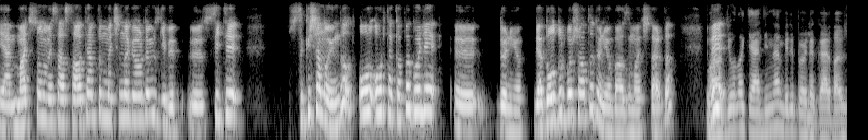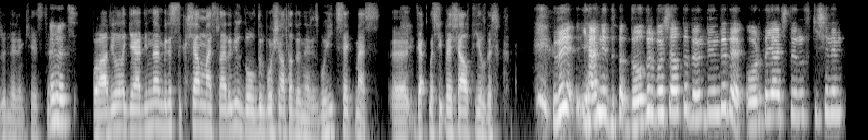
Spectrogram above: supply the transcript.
Yani maç sonu mesela Southampton maçında gördüğümüz gibi e, City sıkışan oyunda o orta kafa gole e, dönüyor. Ya doldur boşalta dönüyor bazı maçlarda. Guardiola Ve, geldiğinden beri böyle galiba özür dilerim kestim. Evet. Guardiola geldiğinden beri sıkışan maçlarda biz doldur boşalta döneriz. Bu hiç sekmez. Ee, yaklaşık 5-6 yıldır. Ve yani doldur boşalta döndüğünde de ortaya açtığınız kişinin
